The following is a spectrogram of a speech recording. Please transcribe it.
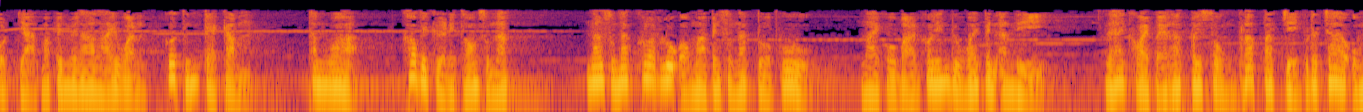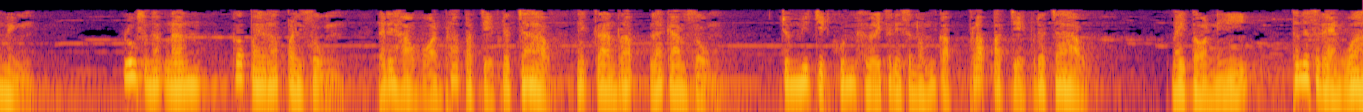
อดอยากมาเป็นเวลาหลายวันก็ถึงแก่กรรม ท่านว่าเข้าไปเกิดในท้องสุนัข นางสุนัขคลอดลูกออกมาเป็นสุนัขตัวผู้ นายโกบาลก็เลี้ยงดูไว้เป็นอันดี และให้คอยไปรับไปส่งพระปัจเจกพุทธเจ้าองค์หนึ่ง ลูกสุนัขนั้นก็ไปรับไปส่งและได้ห่าหอนพระปัจเจกพระเจ้าในการรับและการส่ง จนมีจิตคุ้นเคยสนิทสนมกับพระปัจเจกพระเจ้า ในตอนนี้ท่านได้แสดงว่า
